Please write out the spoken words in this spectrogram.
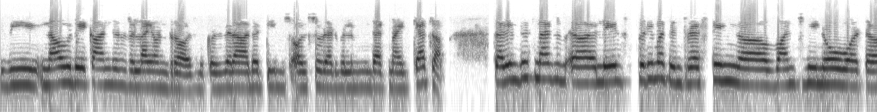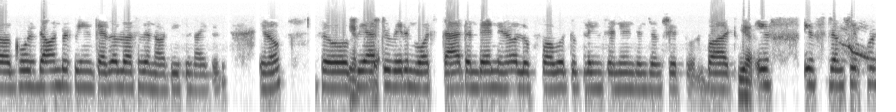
we now they can't just rely on draws because there are other teams also that will that might catch up. I think this match uh, lays pretty much interesting uh, once we know what uh, goes down between Kerala Blasters and Northeast United. You know, so Yeah, we have yeah. to wait and watch that, and then you know look forward to playing Chennai and Jamshedpur. But Yeah. if if Jamshedpur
